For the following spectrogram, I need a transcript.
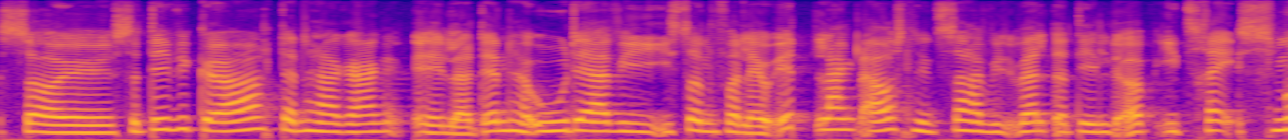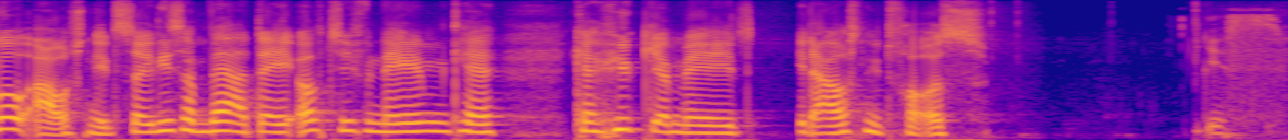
så, øh, så det vi gør den her gang, eller den her uge, det er, at vi i stedet for at lave et langt afsnit, så har vi valgt at dele det op i tre små afsnit, så I ligesom hver dag op til finalen kan, kan hygge jer med et, et afsnit fra os. Yes.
